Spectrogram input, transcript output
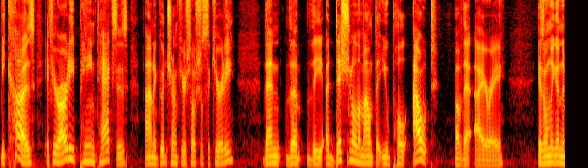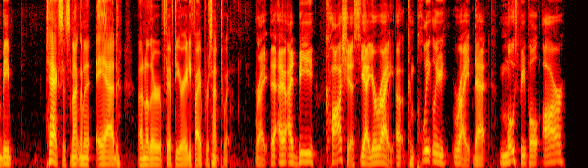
because if you're already paying taxes on a good chunk of your Social Security, then the the additional amount that you pull out of that IRA is only going to be taxed. It's not going to add another 50 or 85 percent to it. Right. I, I'd be cautious. Yeah, you're right. Uh, completely right that most people are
